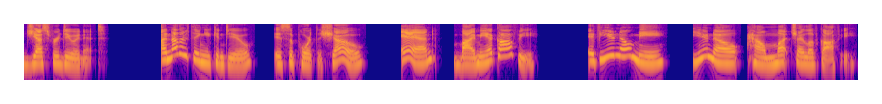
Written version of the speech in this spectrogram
just for doing it. Another thing you can do is support the show and buy me a coffee. If you know me, you know how much I love coffee.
